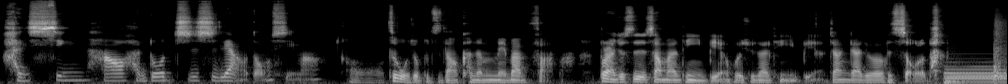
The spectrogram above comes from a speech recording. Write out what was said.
很新还有很多知识量的东西吗？哦，这个我就不知道，可能没办法吧，不然就是上班听一遍，回去再听一遍，这样应该就很熟了吧。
